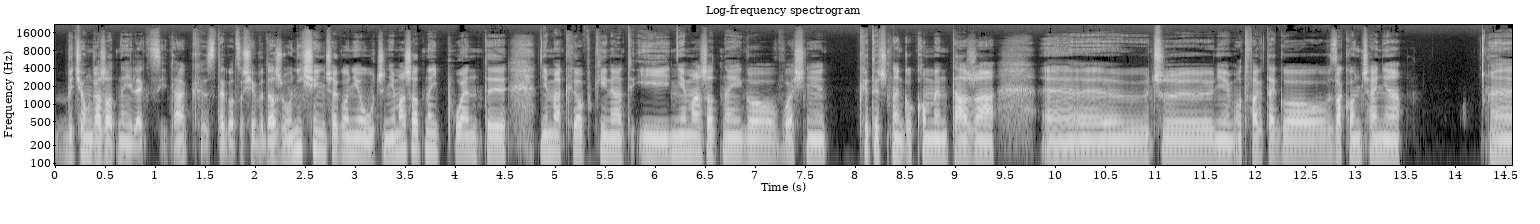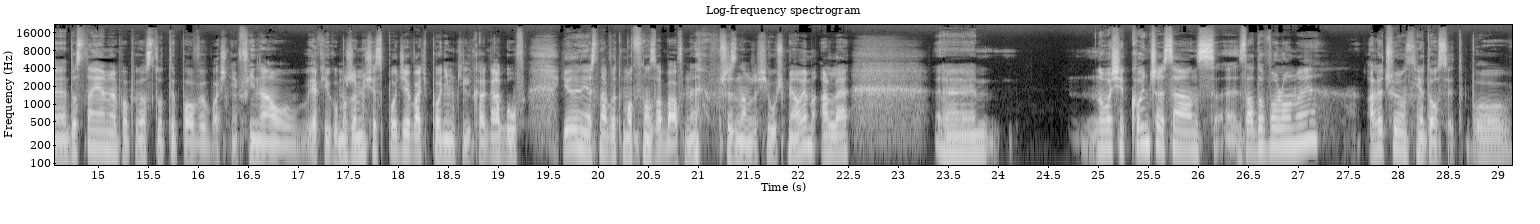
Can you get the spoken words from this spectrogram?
wyciąga żadnej lekcji, tak? Z tego, co się wydarzyło. Nikt się niczego nie uczy. Nie ma żadnej puenty, nie ma kropki nad i, nie ma żadnego właśnie krytycznego komentarza, yy, czy nie wiem, otwartego zakończenia. E, dostajemy po prostu typowy właśnie finał, jakiego możemy się spodziewać, po nim kilka gagów. Jeden jest nawet mocno zabawny, przyznam, że się uśmiałem, ale e, no właśnie kończę seans zadowolony, ale czując niedosyt, bo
